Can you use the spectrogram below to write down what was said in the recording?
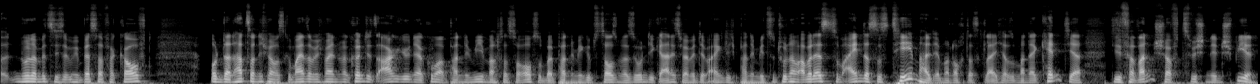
äh, nur damit es sich irgendwie besser verkauft. Und dann hat es auch nicht mehr was gemeinsam. Ich meine, man könnte jetzt argen, ja, guck mal, Pandemie macht das doch auch so. Bei Pandemie gibt es tausend Versionen, die gar nichts mehr mit dem eigentlichen Pandemie zu tun haben. Aber da ist zum einen das System halt immer noch das gleiche. Also man erkennt ja die Verwandtschaft zwischen den Spielen.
